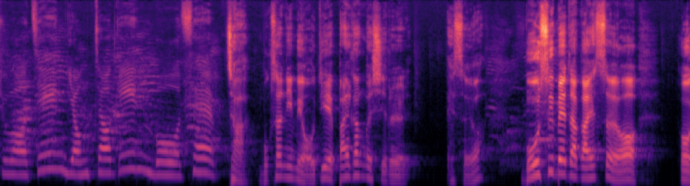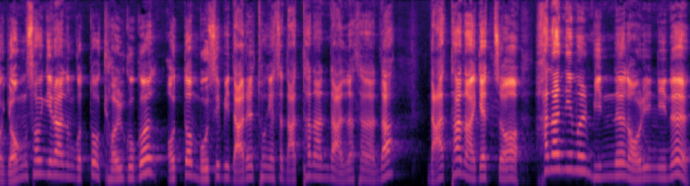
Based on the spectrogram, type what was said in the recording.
주어진 영적인 모습. 자, 목사님이 어디에 빨간 글씨를 했어요? 모습에다가 했어요. 어, 영성이라는 것도 결국은 어떤 모습이 나를 통해서 나타난다, 안 나타난다? 나타나겠죠. 하나님을 믿는 어린이는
